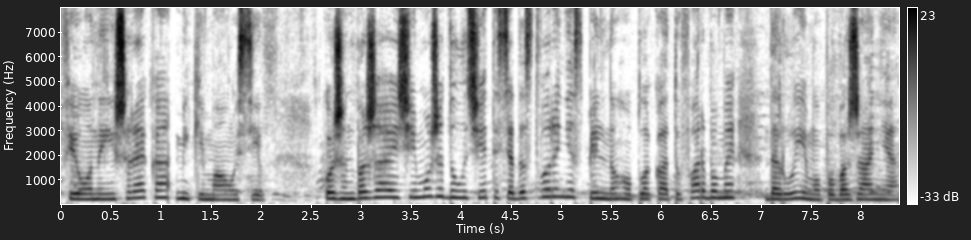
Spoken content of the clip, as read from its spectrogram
Фіони і Шрека, Мікі Маусів. Кожен бажаючий може долучитися до створення спільного плакату фарбами Даруємо побажання.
